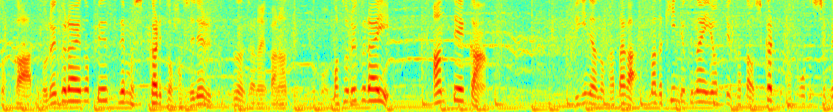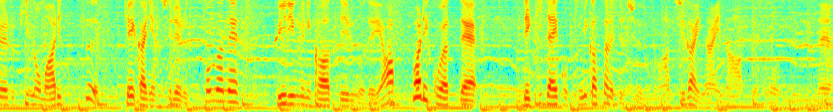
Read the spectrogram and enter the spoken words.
とかそれぐらいのペースでもしっかりと走れる靴なんじゃないかなというふうに思う、まあ、それぐらい安定感ビギナーの方がまだ筋力ないよっていう方をしっかりとサポートしてくれる機能もありつつ軽快に走れるそんなねフィーリングに変わっているのでやっぱりこうやって歴代こう積み重ねてるシューズって間違いないなと思うんですよね、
